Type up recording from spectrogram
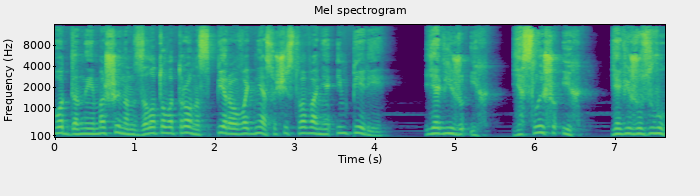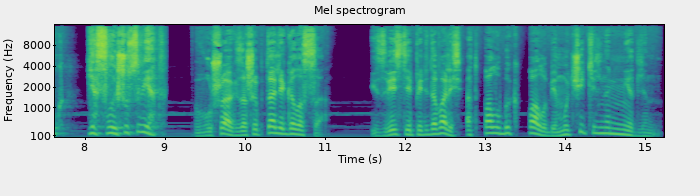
отданные машинам Золотого Трона с первого дня существования Империи. Я вижу их. Я слышу их! Я вижу звук! Я слышу свет!» В ушах зашептали голоса. Известия передавались от палубы к палубе мучительно медленно,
